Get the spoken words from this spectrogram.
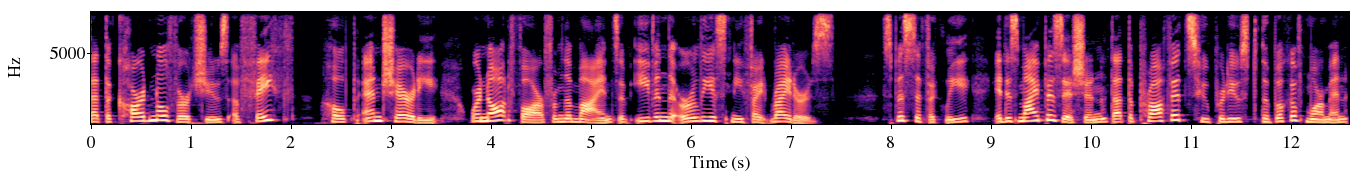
that the cardinal virtues of faith, hope, and charity were not far from the minds of even the earliest Nephite writers. Specifically, it is my position that the prophets who produced the Book of Mormon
